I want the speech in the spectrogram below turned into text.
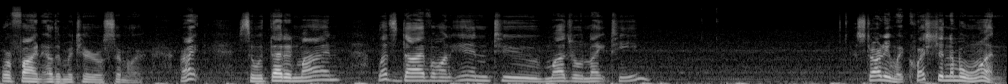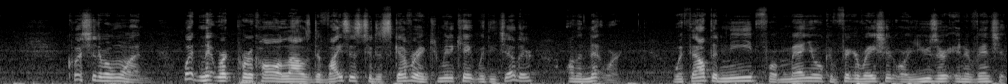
or find other material similar. All right. So with that in mind Let's dive on into Module 19, starting with question number one. Question number one, what network protocol allows devices to discover and communicate with each other on the network without the need for manual configuration or user intervention?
